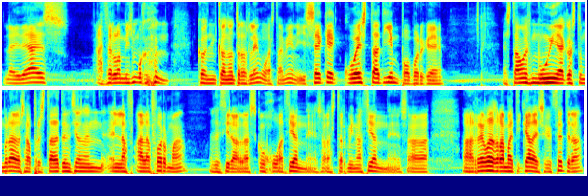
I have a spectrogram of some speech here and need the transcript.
la idea es hacer lo mismo con, con otras lenguas también. Y sé que cuesta tiempo porque estamos muy acostumbrados a prestar atención en, la, a la forma, es decir, a las conjugaciones, a las terminaciones, a, a reglas gramaticales, etc.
